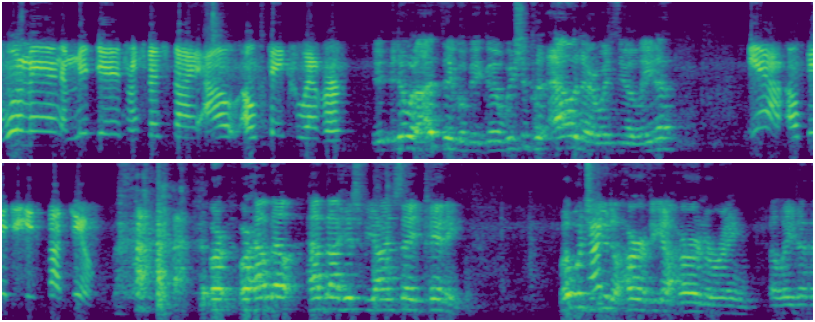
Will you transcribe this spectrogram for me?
a woman, a midget, or a transvestite. I'll I'll take whoever. You, you know what I think would be good? We should put Alan there with you, Aleida. Yeah, I'll bitch his butt too. or, or how about how about his fiancee Penny? What would you do to her if you got her in the ring, Aleida?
